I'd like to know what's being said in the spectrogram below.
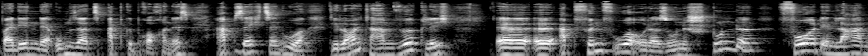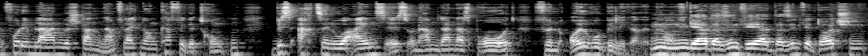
bei denen der Umsatz abgebrochen ist. Ab 16 Uhr. Die Leute haben wirklich äh, äh, ab 5 Uhr oder so eine Stunde vor, den Laden, vor dem Laden gestanden, haben vielleicht noch einen Kaffee getrunken, bis 18 Uhr 1 ist und haben dann das Brot für einen Euro billiger gekauft. Mm, ja, da sind wir, da sind wir Deutschen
